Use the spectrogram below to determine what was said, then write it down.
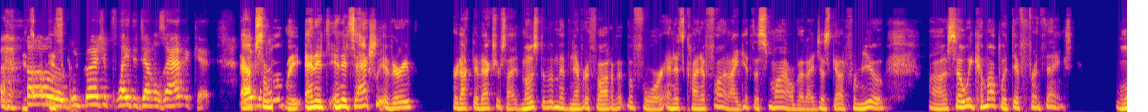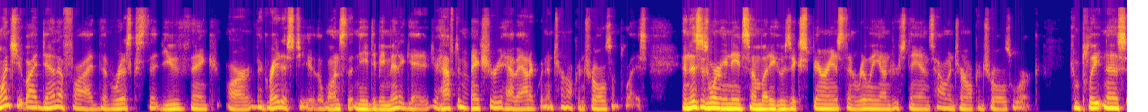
It's, oh, it's, good question. Play the devil's advocate. Absolutely, okay. and it and it's actually a very productive exercise. Most of them have never thought of it before, and it's kind of fun. I get the smile that I just got from you. Uh, so we come up with different things. Once you've identified the risks that you think are the greatest to you, the ones that need to be mitigated, you have to make sure you have adequate internal controls in place. And this is where you need somebody who's experienced and really understands how internal controls work completeness,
